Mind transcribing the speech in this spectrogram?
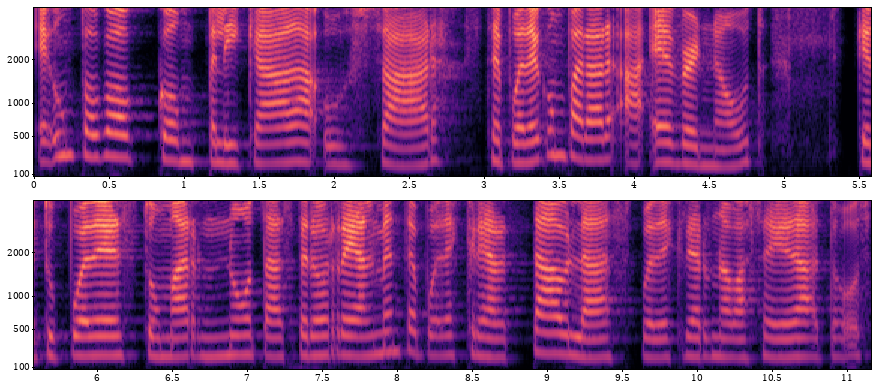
Es un poco complicada usar. Se puede comparar a Evernote, que tú puedes tomar notas, pero realmente puedes crear tablas, puedes crear una base de datos.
